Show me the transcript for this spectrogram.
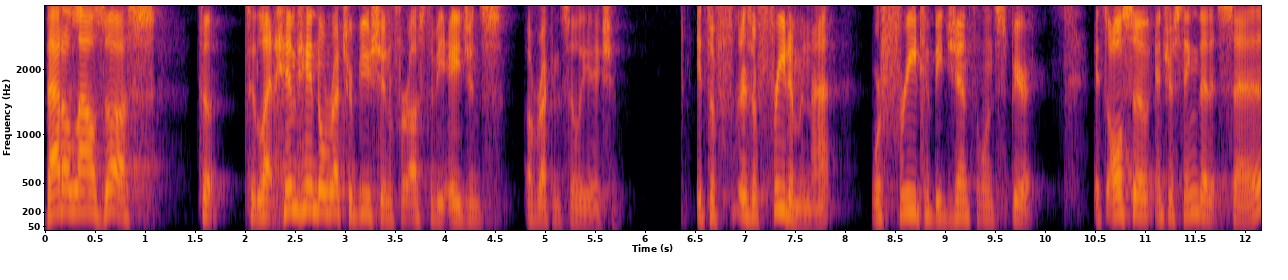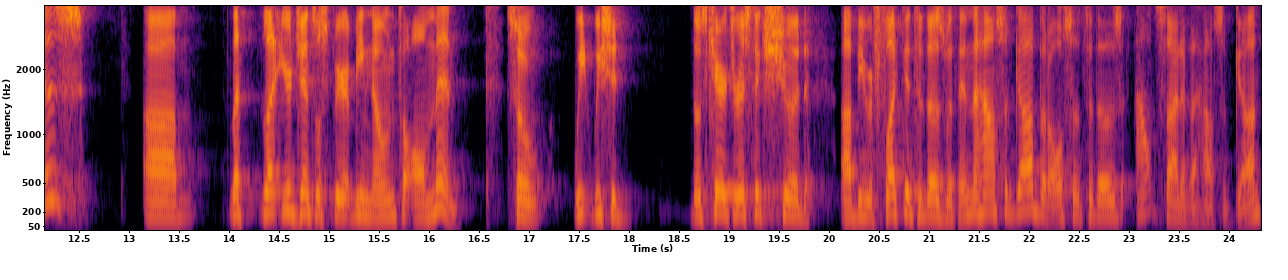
that allows us to, to let him handle retribution for us to be agents of reconciliation. It's a, there's a freedom in that. We're free to be gentle in spirit. It's also interesting that it says, um, let, let your gentle spirit be known to all men. So we, we should, those characteristics should uh, be reflected to those within the house of God, but also to those outside of the house of God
